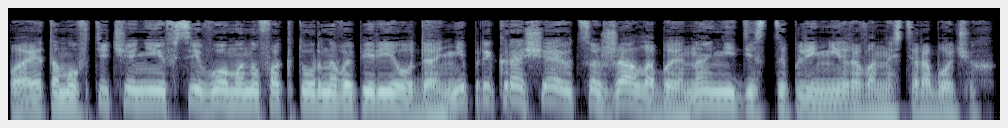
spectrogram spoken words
Поэтому в течение всего мануфактурного периода не прекращаются жалобы на недисциплинированность рабочих.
